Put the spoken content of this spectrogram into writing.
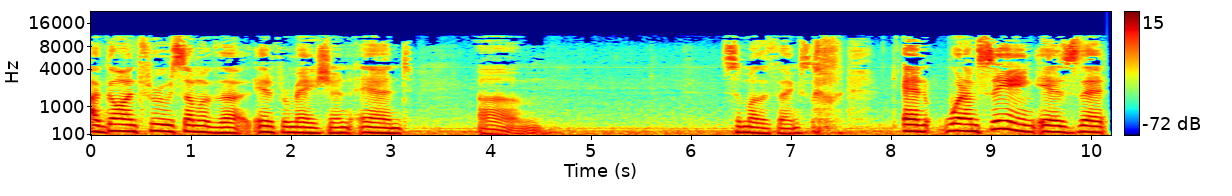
I've gone through some of the information and um, some other things, and what I'm seeing is that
